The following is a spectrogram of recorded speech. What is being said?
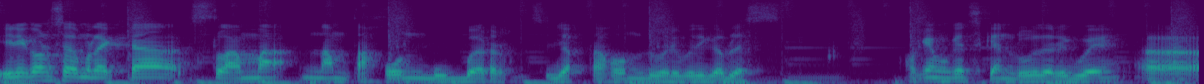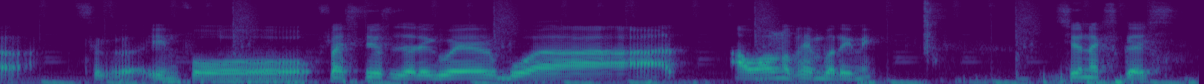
ini konser mereka selama enam tahun bubar sejak tahun 2013. Oke, mungkin sekian dulu dari gue. Uh, info flash news dari gue buat awal November ini. See you next guys.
